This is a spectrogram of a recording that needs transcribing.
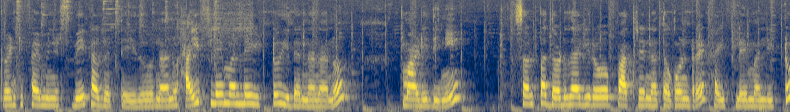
ಟ್ವೆಂಟಿ ಫೈವ್ ಮಿನಿಟ್ಸ್ ಬೇಕಾಗುತ್ತೆ ಇದು. ನಾನು ಹೈ ಫ್ಲೇಮಲ್ಲೇ ಇಟ್ಟು ಇದನ್ನು ನಾನು ಮಾಡಿದ್ದೀನಿ. ಸ್ವಲ್ಪ ದೊಡ್ಡದಾಗಿರೋ ಪಾತ್ರೆನ ತಗೊಂಡ್ರೆ ಹೈ ಫ್ಲೇಮಲ್ಲಿಟ್ಟು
